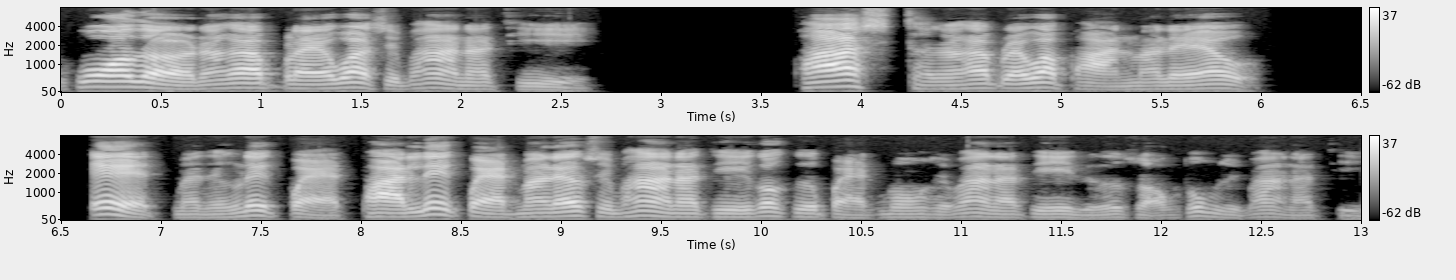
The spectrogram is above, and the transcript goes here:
quarter นะครับ แปลว่าสิบห้านาที past นะครับ แปลว่าผ่านมาแล้ว eight หมายถึงเลขแปดผ่านเลขแปดมาแล้วสิบห้านาทีก็คือแปดโมงสิบห้านาทีหรือสองทุ่มสิบห้านาที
